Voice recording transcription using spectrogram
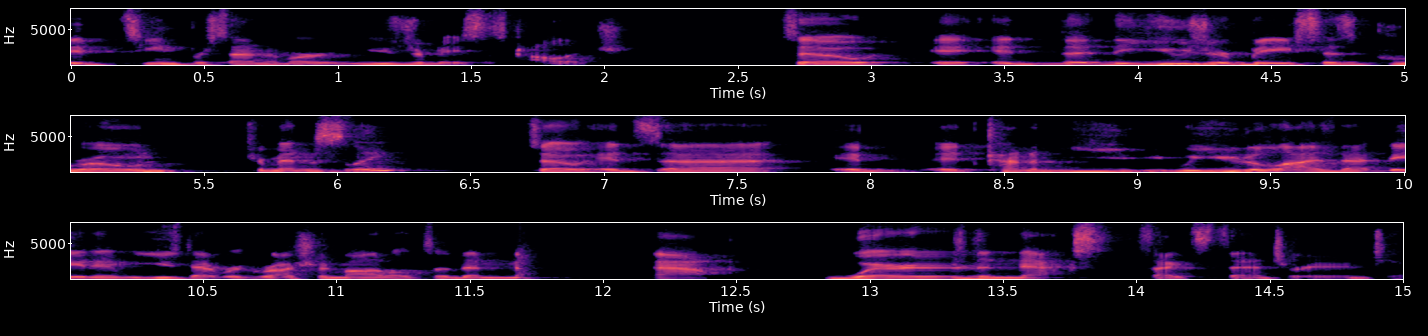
15% of our user base is college. So it, it, the, the user base has grown tremendously. So it's uh it it kind of we utilize that data and we use that regression model to then map where's the next sites to enter into.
